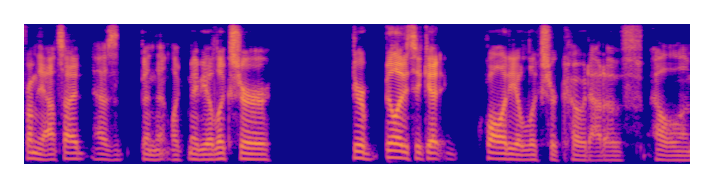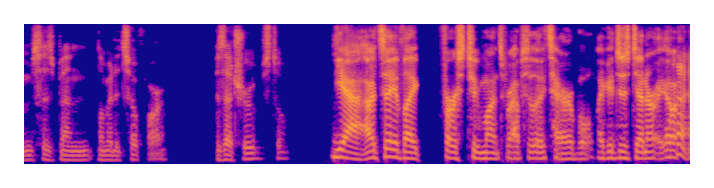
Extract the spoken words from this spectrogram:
from the outside has been that like maybe Elixir, your ability to get quality Elixir code out of LLMs has been limited so far. Is that true still? Yeah, I would say like first two months were absolutely terrible. Like it just generates, oh,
